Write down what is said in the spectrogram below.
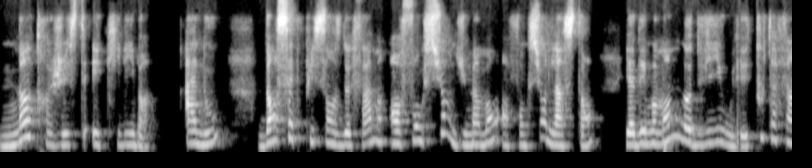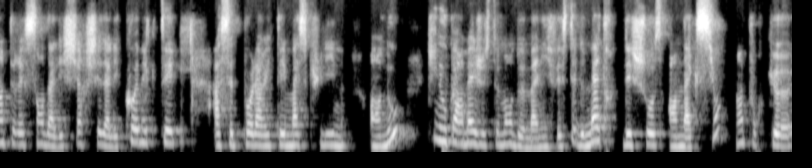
notre juste équilibre à nous dans cette puissance de femme en fonction du moment, en fonction de l'instant. Il y a des moments de notre vie où il est tout à fait intéressant d'aller chercher, d'aller connecter à cette polarité masculine en nous qui nous permet justement de manifester, de mettre des choses en action hein, pour que,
